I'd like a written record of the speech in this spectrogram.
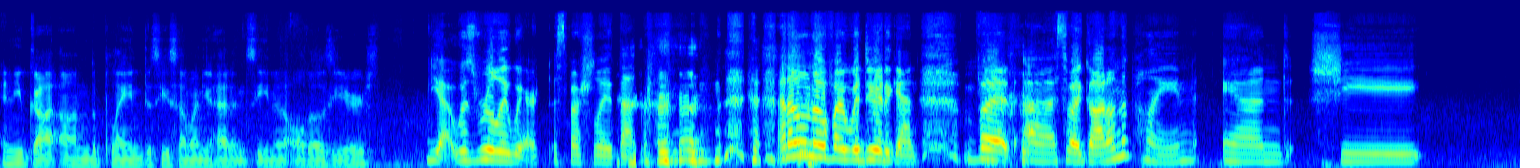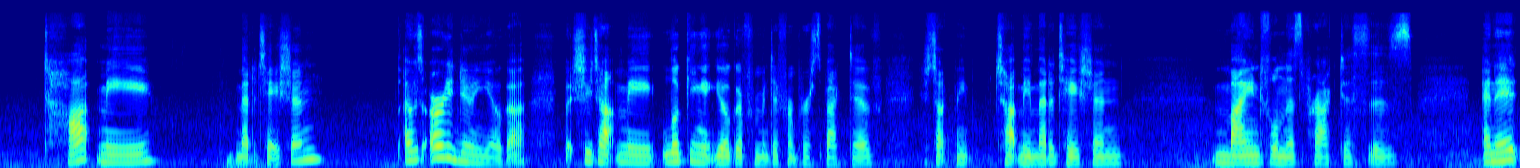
And you got on the plane to see someone you hadn't seen in all those years? Yeah, it was really weird, especially at that. Time. And I don't know if I would do it again. But uh, so I got on the plane and she taught me meditation. I was already doing yoga, but she taught me looking at yoga from a different perspective. She taught me taught me meditation, mindfulness practices, and it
